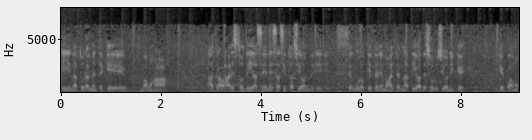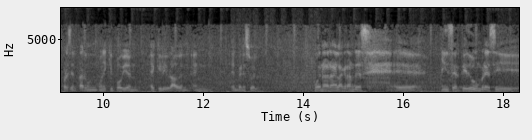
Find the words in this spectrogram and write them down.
Y naturalmente que vamos a, trabajar estos días en esa situación. Y seguro que tenemos alternativas de solución y que, que podamos presentar un, equipo bien equilibrado en, Venezuela. Bueno, era de las grandes eh, incertidumbres y,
